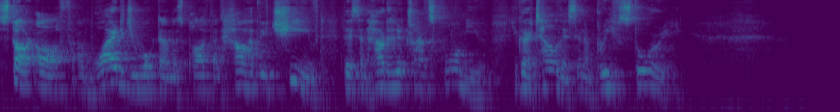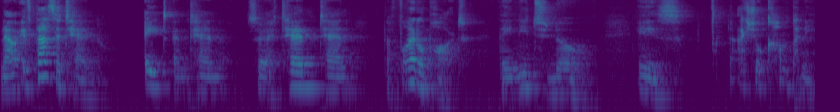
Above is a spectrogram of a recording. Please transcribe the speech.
start off and why did you walk down this path and how have you achieved this and how did it transform you? You've got to tell this in a brief story. Now, if that's a 10, 8 and 10, so a 10, 10, the final part they need to know is the actual company.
